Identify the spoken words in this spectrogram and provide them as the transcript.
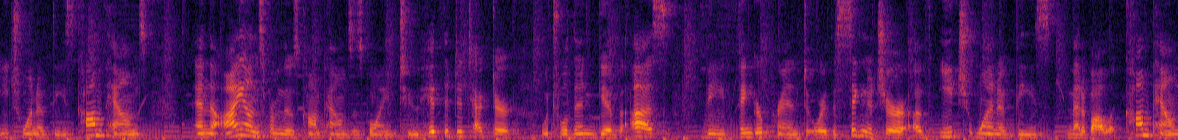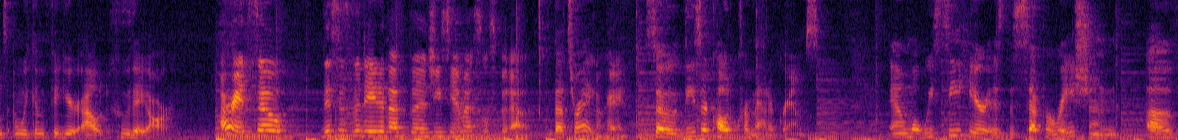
each one of these compounds and the ions from those compounds is going to hit the detector, which will then give us the fingerprint or the signature of each one of these metabolic compounds and we can figure out who they are. All right, so this is the data that the GCMS will spit out. That's right. Okay. So these are called chromatograms. And what we see here is the separation of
